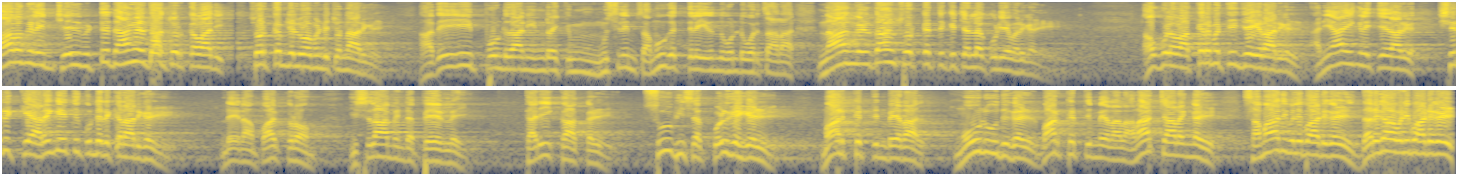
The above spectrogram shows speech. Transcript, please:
பாவங்களையும் செய்துவிட்டு நாங்கள் தான் சொர்க்கவாதி சொர்க்கம் செல்வோம் என்று சொன்னார்கள். அதே போன்றுதான் இன்றைக்கும் முஸ்லிம் சமூகத்திலே இருந்து கொண்டு ஒரு சாரார் நாங்கள் தான் சொர்க்கத்துக்கு செல்லக்கூடியவர்கள். அவ்வளவு அக்கிரமத்தையும் செய்கிறார்கள் அநியாயங்களை செய்கிறார்கள் சிறுக்கை அரங்கேற்றிக் கொண்டிருக்கிறார்கள். இன்றைய நாம் பார்க்கிறோம் இஸ்லாம் என்ற பெயரில் தரீக்காக்கள் சூபிச கொள்கைகள் மார்க்கத்தின் பெயரால் மௌலூதுகள் மார்க்கத்தின் பெயரால் அனாச்சாரங்கள் சமாதி வழிபாடுகள் தர்கா வழிபாடுகள்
